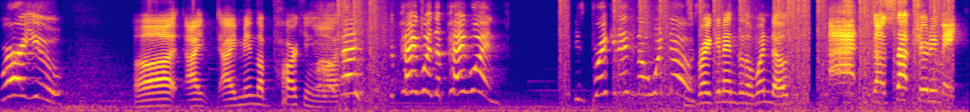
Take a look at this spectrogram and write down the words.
Where are you? Uh, I I'm in the parking lot. Hey, the penguin! The penguin! He's breaking into the windows. He's breaking into the windows. Ah! no, Stop shooting me!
